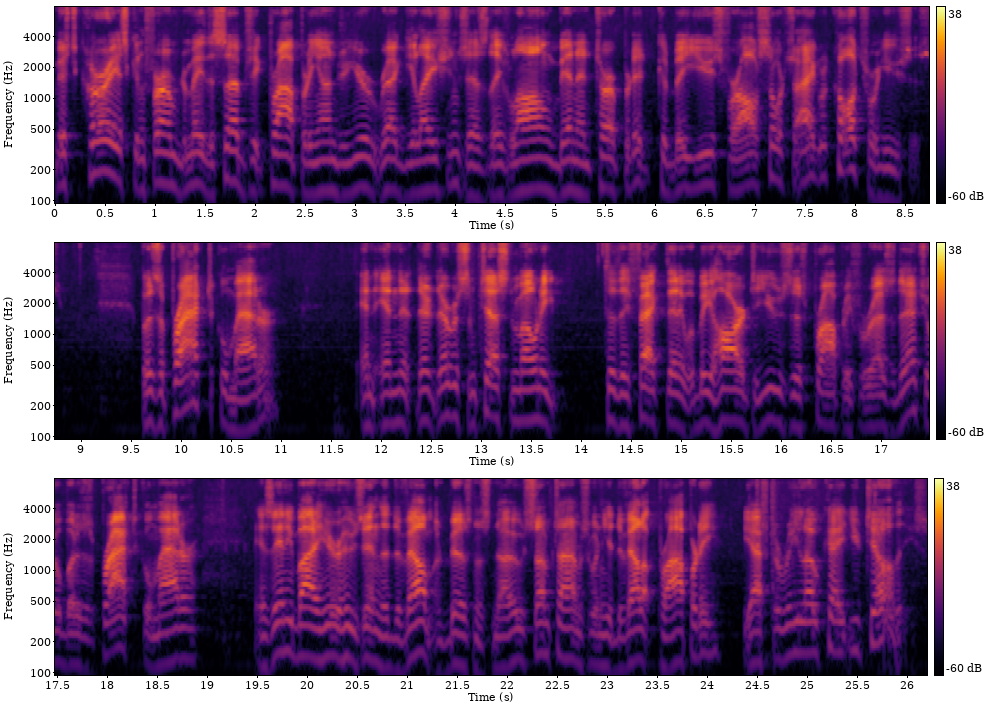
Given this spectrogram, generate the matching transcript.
Mr. Curry has confirmed to me the subject property under your regulations, as they've long been interpreted, could be used for all sorts of agricultural uses. But as a practical matter, and, and there, there was some testimony to the effect that it would be hard to use this property for residential, but as a practical matter, as anybody here who's in the development business knows, sometimes when you develop property, you have to relocate utilities.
